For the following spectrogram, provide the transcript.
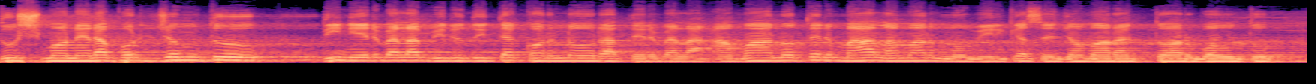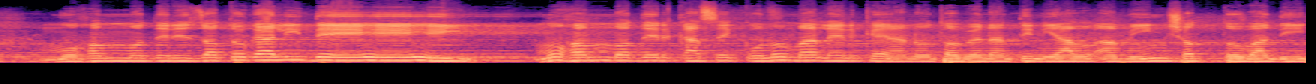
দুশ্মনেরা পর্যন্ত দিনের বেলা বিরোধিতা করল রাতের বেলা আমানতের মাল আমার নবীর কাছে জমা রাখতো আর বলতো। মুহাম্মদের যত গালি দেই, মুহাম্মদের কাছে কোনো মালের খেয়ানত হবে না। তিনি আল আমিন সত্যবাদী।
